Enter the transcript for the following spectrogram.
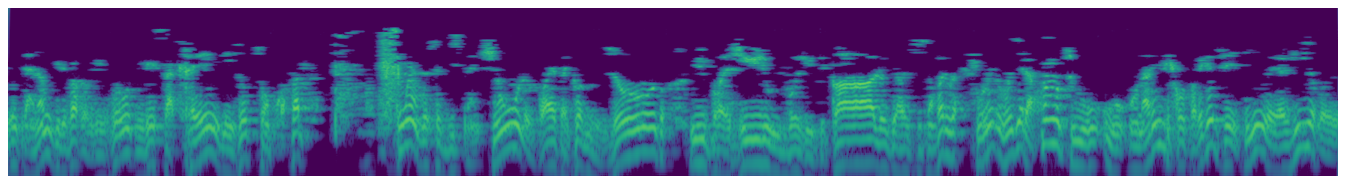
est un homme qui n'est pas comme les autres, il est sacré, les autres sont profanes. Point de cette distinction, le prêtre est comme les autres, il Brésil ou il Brésil pas, le gars ici va. Vous voyez la pente où, on arrive contre laquelle j'ai essayé de réagir euh,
